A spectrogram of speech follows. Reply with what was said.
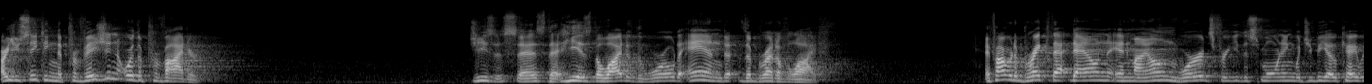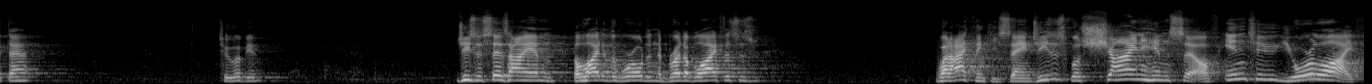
Are you seeking the provision or the provider? Jesus says that he is the light of the world and the bread of life. If I were to break that down in my own words for you this morning, would you be okay with that? Two of you? Jesus says, I am the light of the world and the bread of life. This is what I think he's saying. Jesus will shine himself into your life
